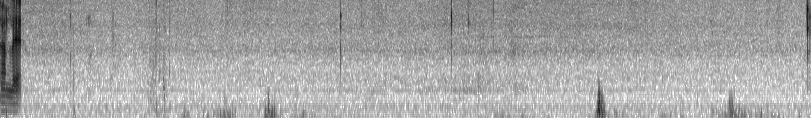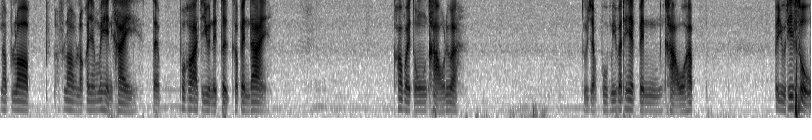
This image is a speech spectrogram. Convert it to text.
นั่นแหละ อบรอบรอบรอบๆเราก็ยังไม่เห็นใคร แต่พวกเขาอาจจะอยู่ในตึกก็เป็นได้ เข้าไปตรงเขาดีกว่าดูจากภูมิประเทศเป็นเขาครับ ไปอยู่ที่สูง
